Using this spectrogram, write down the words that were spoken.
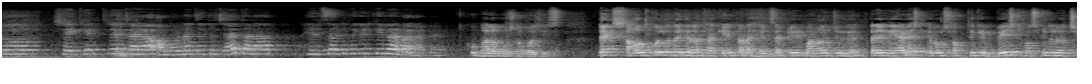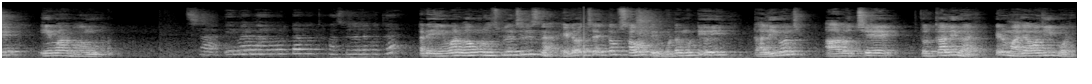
তো সেই ক্ষেত্রে যারা অমরনাথ যেতে চায় তারা হেলথ সার্টিফিকেট কীভাবে বানাবে? খুব ভালো প্রশ্ন করেছিস। দেখ সাউথ কলকাতায় যারা থাকে তারা হেলথ সার্টিফিকেট বানানোর জন্য তাদের নিয়ারেস্ট এবং সব থেকে বেস্ট হসপিটাল হচ্ছে এম আর ভাঙুর আচ্ছা এমআর ভাঙুরটা হসপিটালে কোথায়? আরে এম আর ভাঙুর হসপিটাল না? এটা হচ্ছে একদম সাউথে মোটামুটি ওই টালিগঞ্জ আর হচ্ছে তোর কালীঘাট। এর মাঝামাঝিই পড়ে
